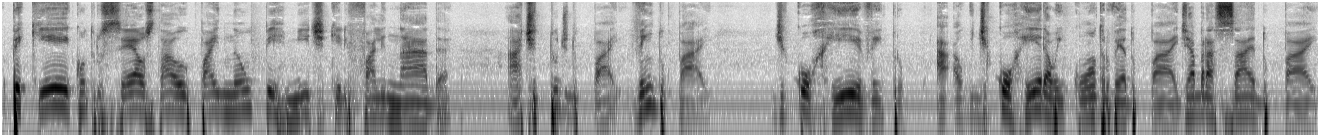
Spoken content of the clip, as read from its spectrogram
eu pequei contra os céus, tal. Tá? O pai não permite que ele fale nada. A atitude do pai vem do pai, de correr vem pro, de correr ao encontro vem do pai, de abraçar é do pai,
